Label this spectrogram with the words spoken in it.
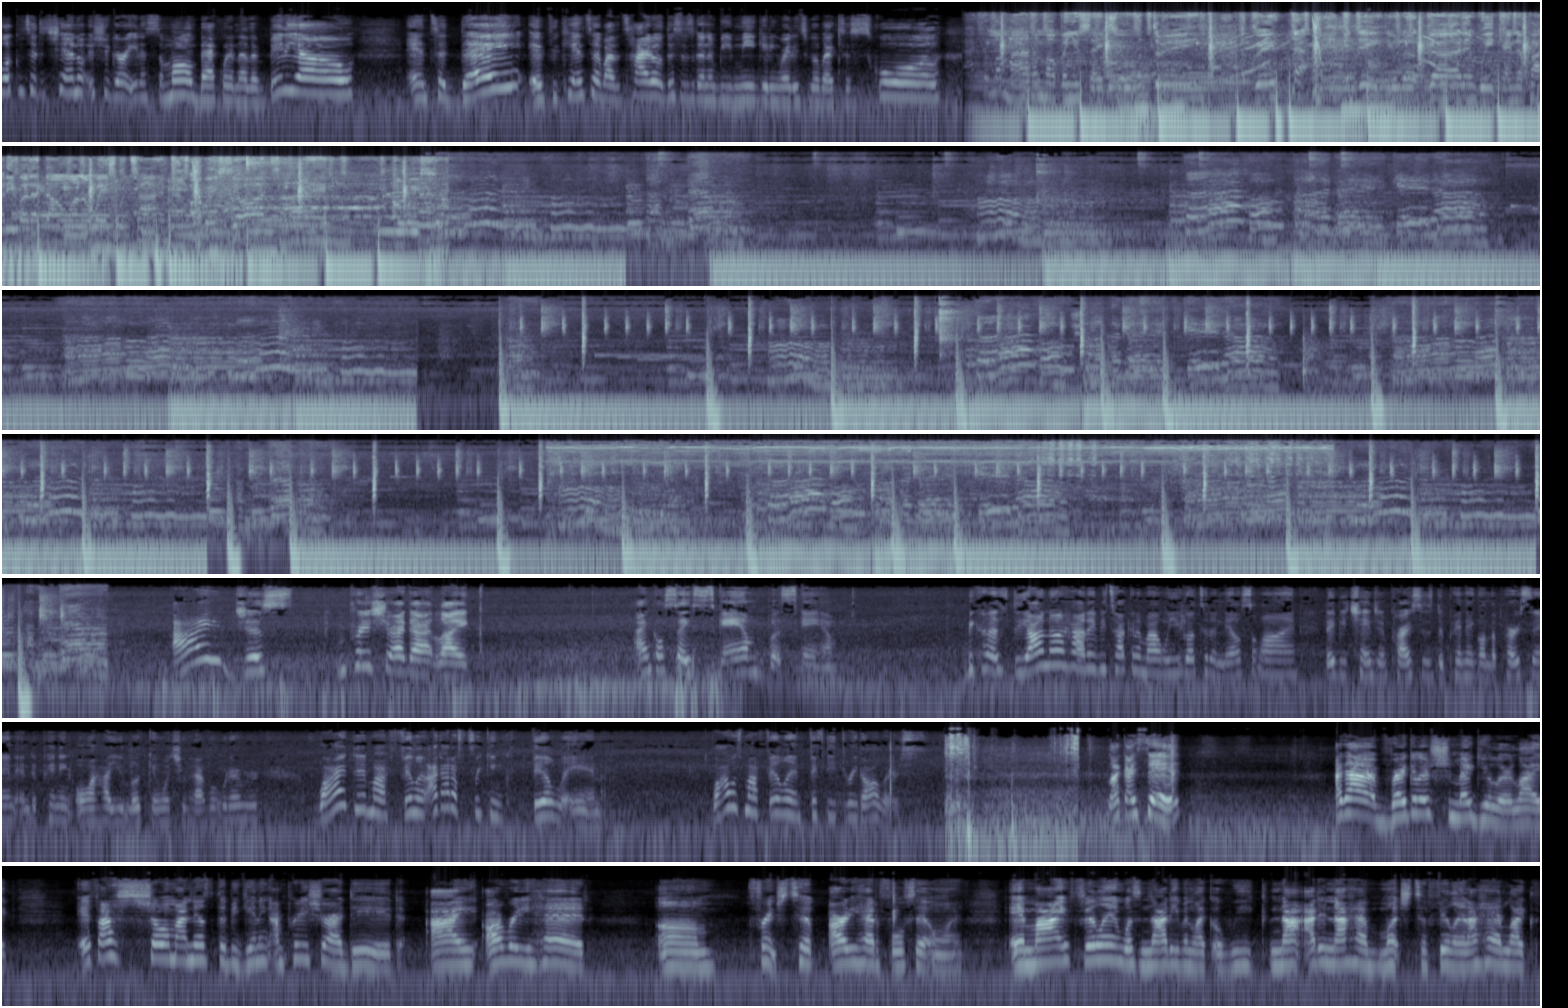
welcome to the channel. It's your girl eden simone back with another video. And today if you can't tell by the title this is going to be me getting ready to go back to school I got like, I ain't gonna say scammed, but scammed. Because do y'all know how they be talking about when you go to the nail salon, they be changing prices depending on the person and depending on how you look and what you have or whatever. Why did my filling, I got a freaking fill in. Why was my filling $53? Like I said, I got regular schmegular, like if I show my nails at the beginning, I'm pretty sure I did. I already had um French tip, already had a full set on. And my fill-in was not even like a week. Not I did not have much to fill in. I had like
